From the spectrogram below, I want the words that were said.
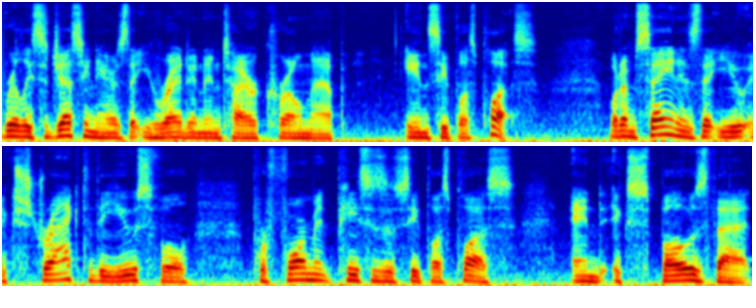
really suggesting here is that you write an entire Chrome app in C++. What I'm saying is that you extract the useful performant pieces of C++ and expose that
